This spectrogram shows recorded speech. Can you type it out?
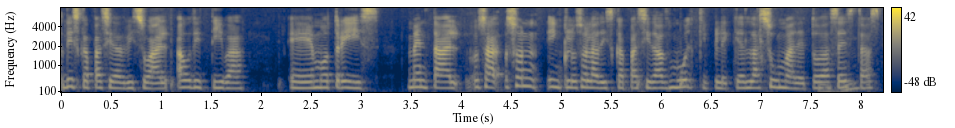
discapacidad visual, auditiva, eh, motriz, mental, o sea, son incluso la discapacidad múltiple, que es la suma de todas estas.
